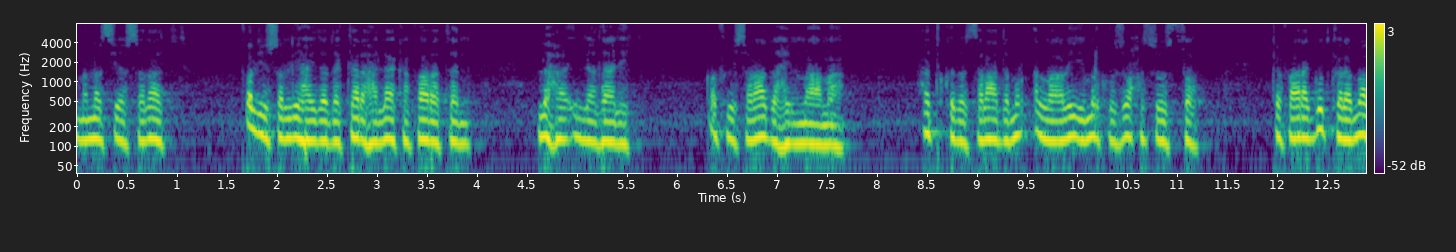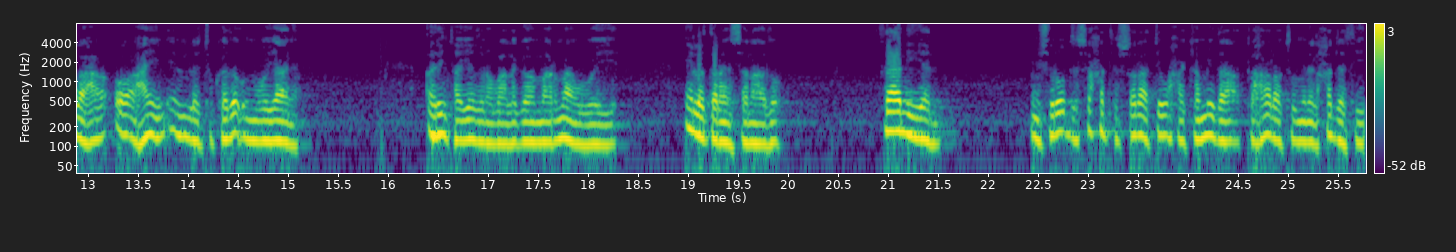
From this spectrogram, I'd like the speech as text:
man nasiya salaat falyusaliiha idaa dakaraha laa kafaarata laha ila dalik qofkii salaada hilmaama ha tukada salaada mar allaali iyo markuu soo xusuusto kafaara gud kale ma laha oo ahayn in la tukado un mooyaane. Arrinta iyaduna waa lagama maarmaan weeye in la dareensanaado thaaniya min shuruudi sixati salaati waxaa ka mid a tahaaratu min alxadathi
